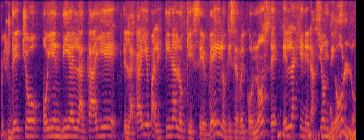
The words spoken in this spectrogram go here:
de hecho, hoy en día en la calle, en la calle palestina lo que se ve y lo que se reconoce es la generación de Oslo.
